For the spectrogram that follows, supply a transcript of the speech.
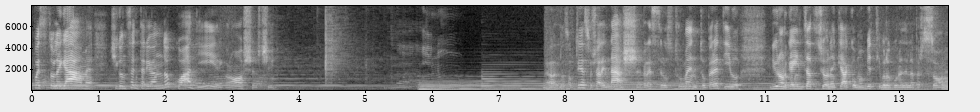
Questo legame ci consente arrivando qua di riconoscerci. La sartoria sociale nasce per essere lo strumento operativo di un'organizzazione che ha come obiettivo la cura della persona.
